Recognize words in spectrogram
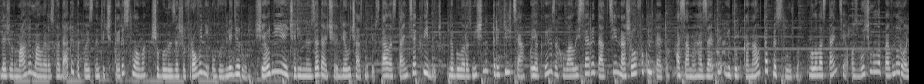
де журмаги мали розгадати та пояснити чотири слова, що були зашифровані у вигляді рун. Ще однією чарівною задачею для учасників стала станція Квідич, де було розміщено три кільця, у яких заховалися редакції нашого факультету, а саме газети, ютуб канал та прес-служба. Голова станції озвучувала певну роль,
